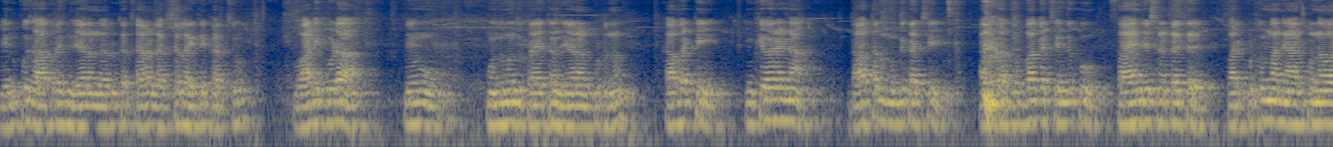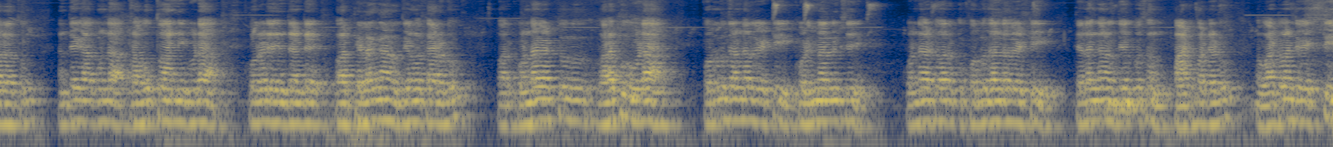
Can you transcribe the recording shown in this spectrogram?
వెనుపూస ఆపరేషన్ చేయాలన్నారు. ఇంకా చాలా లక్షలు అయితే ఖర్చు. వాడికి కూడా మేము ముందు ముందు ప్రయత్నం చేయాలనుకుంటున్నాం. కాబట్టి ఇంకెవరైనా దాతలు ముందుకొచ్చి అంత యొక్క దుబ్బాక చెందుకు సహాయం చేసినట్లయితే వారి కుటుంబాన్ని ఆదుకున్న వారు అవుతాం అంతేకాకుండా ప్రభుత్వాన్ని కూడా కోరడం ఏంటంటే వారు తెలంగాణ ఉద్యమకారుడు వారు కొండగట్టు వరకు కూడా పొరుగు దండలు పెట్టి కొడిమేర నుంచి కొండగట్టు వరకు పొరుగు దండలు పెట్టి తెలంగాణ ఉద్యమం కోసం పాటుపడ్డాడు. అటువంటి వ్యక్తి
